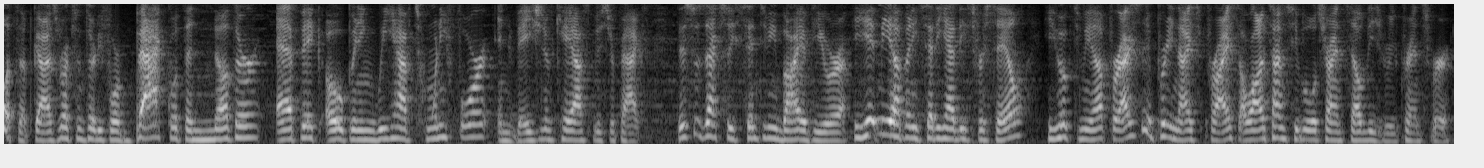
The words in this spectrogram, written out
What's up guys, Ruxin34 back with another epic opening. We have 24 Invasion of Chaos booster packs. This was actually sent to me by a viewer. He hit me up and he said he had these for sale. He hooked me up for actually a pretty nice price. A lot of times people will try and sell these reprints for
